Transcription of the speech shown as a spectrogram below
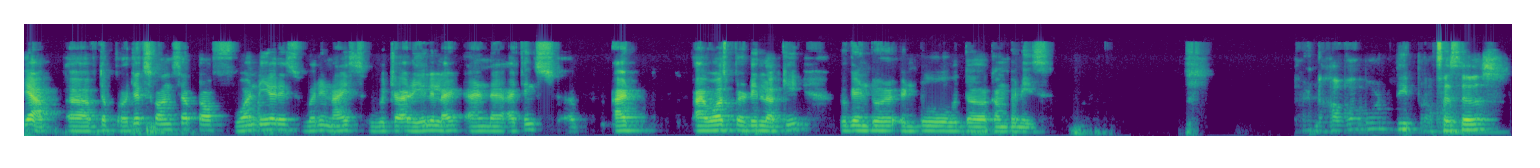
yeah, uh, the project's concept of one year is very nice, which I really liked, and uh, I think uh, I I was pretty lucky to get into into the companies. And how about the professors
